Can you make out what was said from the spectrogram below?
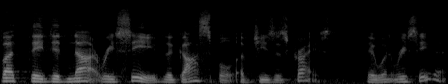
But they did not receive the gospel of Jesus Christ. They wouldn't receive it.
